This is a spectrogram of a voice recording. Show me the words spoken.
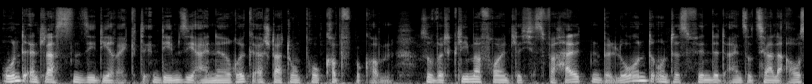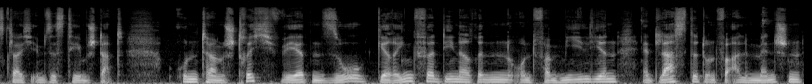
und entlasten sie direkt, indem sie eine Rückerstattung pro Kopf bekommen. So wird klimafreundliches Verhalten belohnt und es findet ein sozialer Ausgleich im System statt. Unterm Strich werden so Geringverdienerinnen und Familien entlastet und vor allem Menschen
